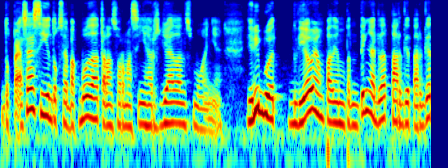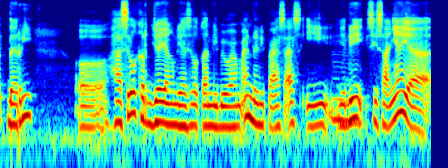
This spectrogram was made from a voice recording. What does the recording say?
untuk PSSI, untuk sepak bola, transformasinya harus jalan semuanya. Jadi buat beliau yang paling penting adalah target-target dari eh, hasil kerja yang dihasilkan di BUMN dan di PSSI. Hmm. Jadi sisanya ya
